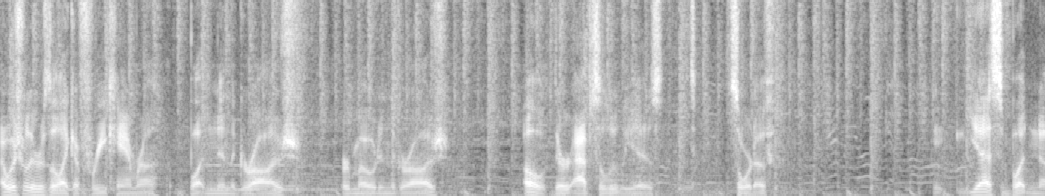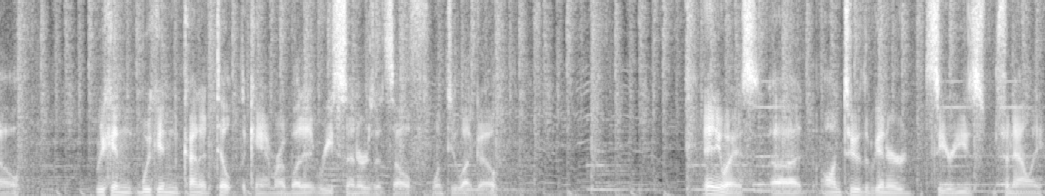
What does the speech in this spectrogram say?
I wish there was a, like a free camera button in the garage, or mode in the garage. Oh, there absolutely is. Sort of. Yes, but no. We can we can kind of tilt the camera, but it recenters itself once you let go. Anyways, uh, on to the beginner series finale.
